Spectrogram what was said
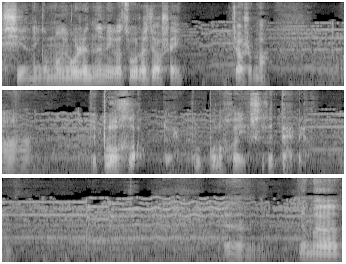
写那个《梦游人》的那个作者叫谁？叫什么？啊，对，布洛赫，对，布布洛赫也是一个代表。嗯，那么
